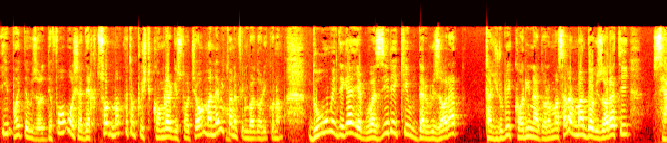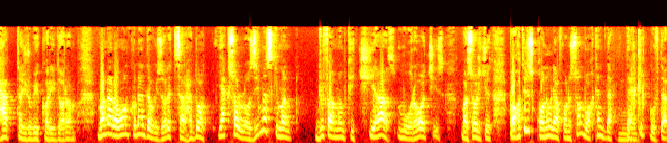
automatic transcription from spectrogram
این باید در وزارت دفاع باشد. در اقتصاد من گفتم پشت کامرا گستاد شود من نمی‌تونم فیلم برداری کنم. دوم دیگه یک وزیری که در وزارت تجربه کاری ندارم مثلا من در وزارت صحت تجربه کاری دارم. من روان کنم در وزارت سرحدات. یک سال لازم است که من بفهمم که چی هست مورد چیز مسائل چیز به خاطر قانون افغانستان واقعا دق- دقیق گفته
